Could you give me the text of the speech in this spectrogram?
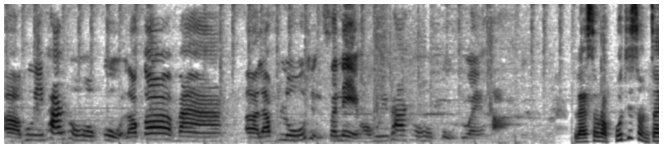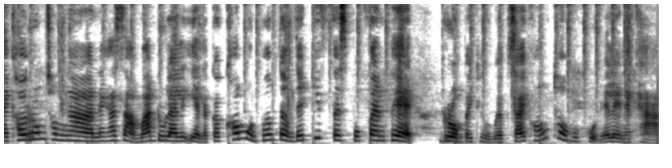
เอ่อภูมิภาคโทโฮกุ แล้วก็มาเอ่อรับรู้ถึงเสน่ห์ของภูมิภาคโทโฮกุด้วยค่ะ และสำหรับผู้ที่สนใจเข้าร่วมชมงานนะคะ สามารถดูรายละเอียดและก็ข้อมูลเพิ่มเติมได้ที่ Facebook Fanpage รวมไปถึงเว็บไซต์ของโทฮุกุได้เลยนะคะ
